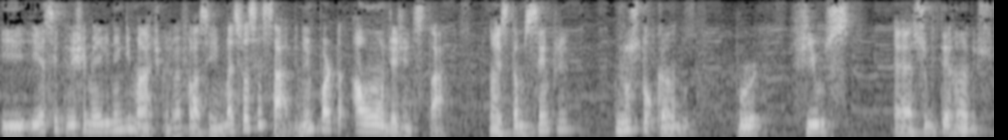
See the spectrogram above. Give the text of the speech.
E, e esse trecho é meio enigmático. Ele vai falar assim: Mas você sabe, não importa aonde a gente está, nós estamos sempre nos tocando por fios é, subterrâneos.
